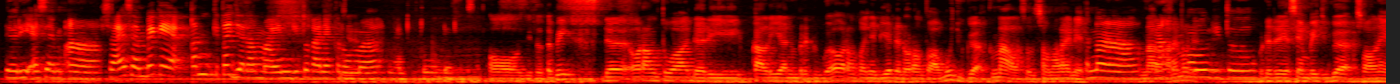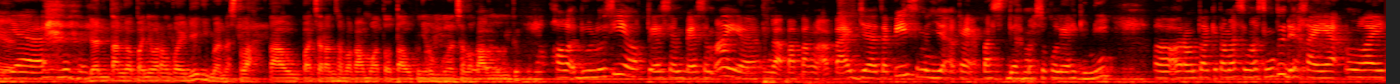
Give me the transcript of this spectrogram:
dari SMA saya SMP kayak kan kita jarang main gitu kan ya ke rumah nah gitu dari. Oh gitu. Tapi da- orang tua dari kalian berdua, orang tuanya dia dan orang tuamu juga kenal satu sama lain ya? kenal Kenal, karena emang udah- gitu Udah dari SMP juga soalnya ya. Iya. Dan tanggapannya orang tua dia gimana setelah tahu pacaran sama kamu atau tahu punya hubungan sama kamu gitu? Kalau dulu sih ya waktu SMP SMA ya nggak apa-apa nggak apa aja. Tapi semenjak kayak pas udah masuk kuliah gini, eh, orang tua kita masing-masing tuh udah kayak mulai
